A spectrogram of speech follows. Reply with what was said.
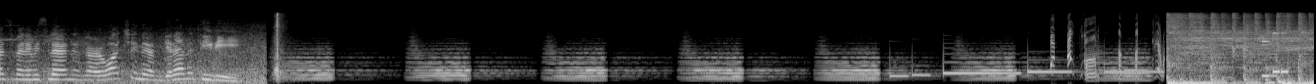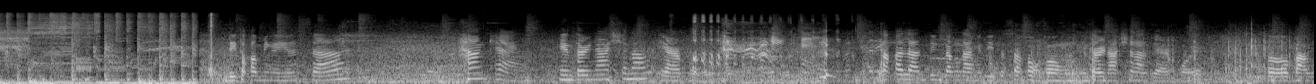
friends, my name is Len and you are watching Leon Guerrero TV. Dito kami ngayon sa Hong Kong International Airport. Kakalanding lang namin dito sa Hong Kong International Airport. So, bago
